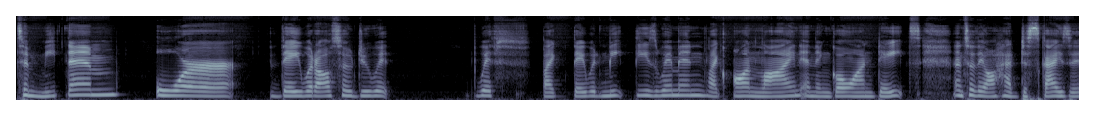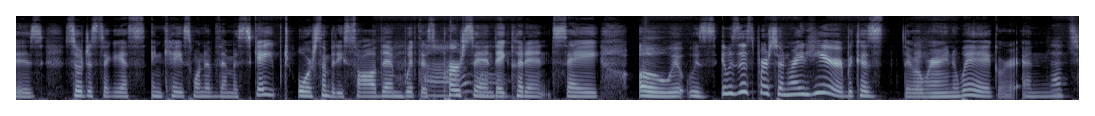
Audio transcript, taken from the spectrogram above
to meet them, or they would also do it with like they would meet these women like online and then go on dates and so they all had disguises so just i guess in case one of them escaped or somebody saw them with this person they oh. couldn't say oh it was it was this person right here because they were wearing a wig or and That's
